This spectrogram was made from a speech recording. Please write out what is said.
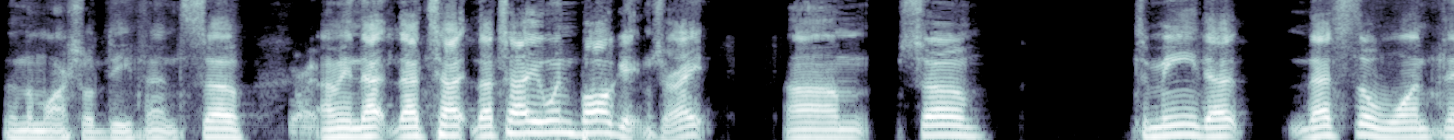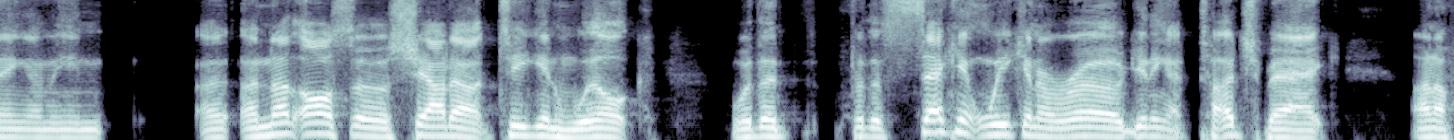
than the Marshall defense. So right. I mean that that's how that's how you win ball games, right? Um, so to me that that's the one thing. I mean, uh, another also shout out Tegan Wilk with a for the second week in a row getting a touchback on a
